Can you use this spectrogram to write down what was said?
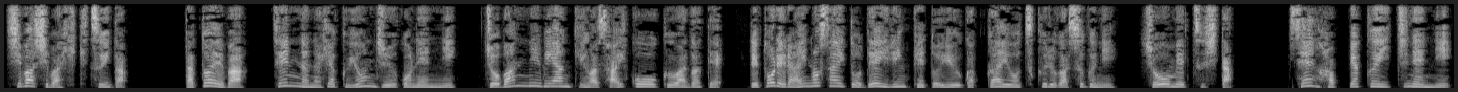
しばしば引き継いだ。例えば、1745年にジョバンニ・ビアンキが最高を企て、レトレライノサイト・デイ・リンケという学会を作るがすぐに消滅した。1801年に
